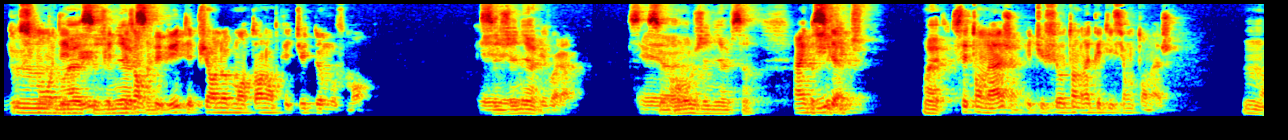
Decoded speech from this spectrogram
doucement au mmh, début, de plus en plus vite, et puis en augmentant l'amplitude de mouvement. C'est génial. Et voilà. C'est vraiment euh, génial ça. Un bah, guide, c'est ton âge, et tu fais autant de répétitions que ton âge. Mmh.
